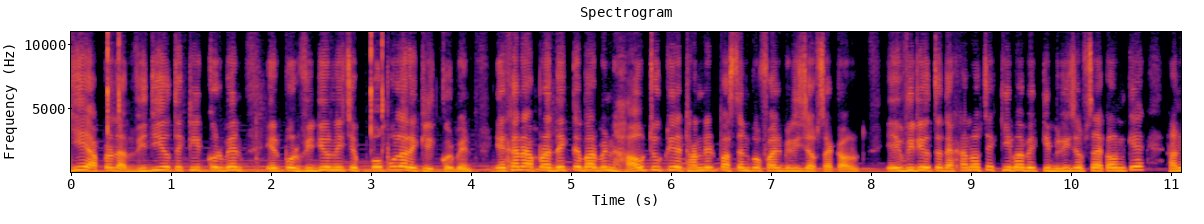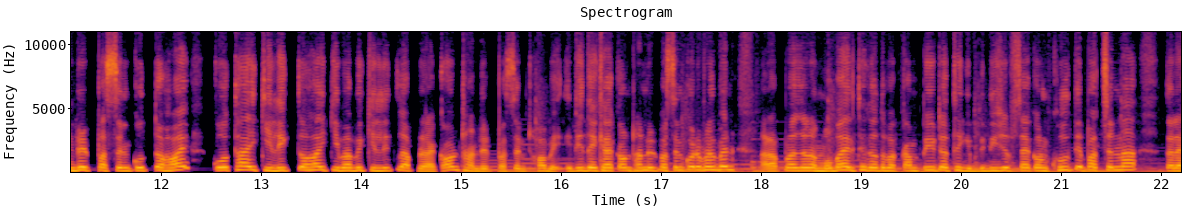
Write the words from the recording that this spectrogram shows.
গিয়ে আপনারা ভিডিওতে ক্লিক করবেন, এরপর ভিডিও নিচে পপুলারে ক্লিক করবেন। এখানে আপনারা দেখতে পারবেন how to create hundred percent profile BDJobs account এই ভিডিওতে দেখানো হচ্ছে কীভাবে একটি বিডিজবস অ্যাকাউন্টকে হান্ড্রেড পার্সেন্ট করতে হয় কোথায় কি লিখতে হয়, কীভাবে কি লিখলে আপনার অ্যাকাউন্ট হান্ড্রেড পার্সেন্ট হবে, এটি দেখে অ্যাকাউন্ট হান্ড্রেড পার্সেন্ট করে ফেলবেন। আর আপনারা যারা মোবাইল থেকে অথবা কম্পিউটার থেকে বিডিজবস অ্যাকাউন্ট খুলতে পারছেন না, তারা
